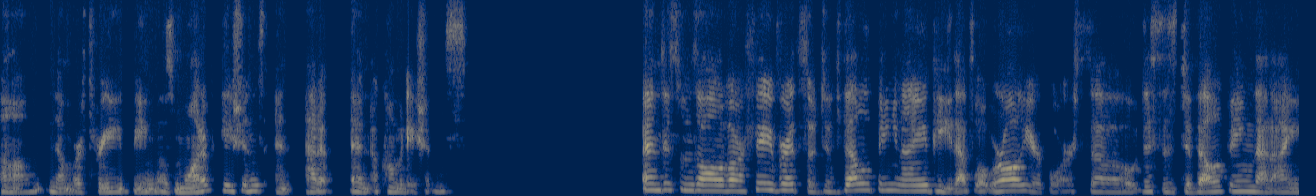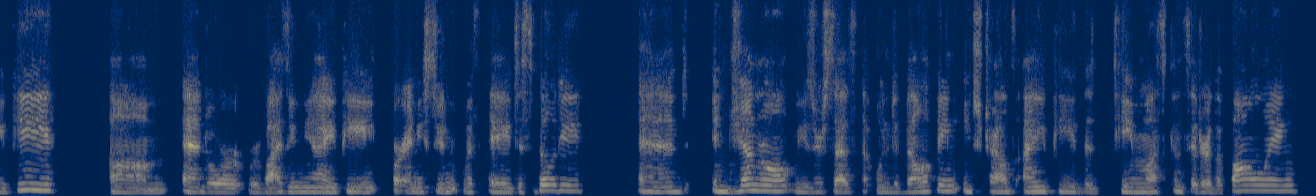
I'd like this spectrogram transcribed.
um, number three being those modifications and adapt and accommodations. And this one's all of our favorites. So developing an IEP, that's what we're all here for. So this is developing that IEP um, and or revising the IEP for any student with a disability. And in general, Muser says that when developing each child's IEP, the team must consider the following,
